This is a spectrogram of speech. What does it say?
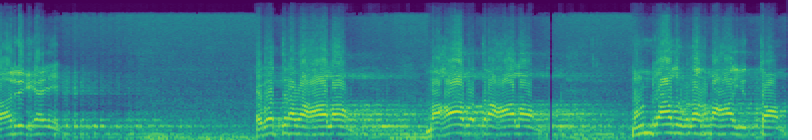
வருகை உபத்திரவ காலம் மகாபத்திர காலம் மூன்றாவது உலக மகா யுத்தம்.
